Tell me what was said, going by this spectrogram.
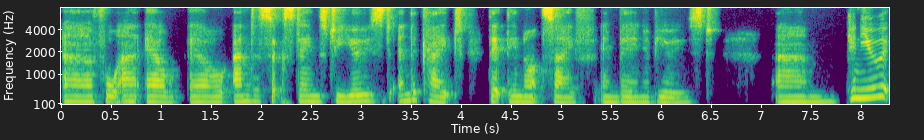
uh, for our, our under 16s to use to indicate that they're not safe and being abused. Um, Can you?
